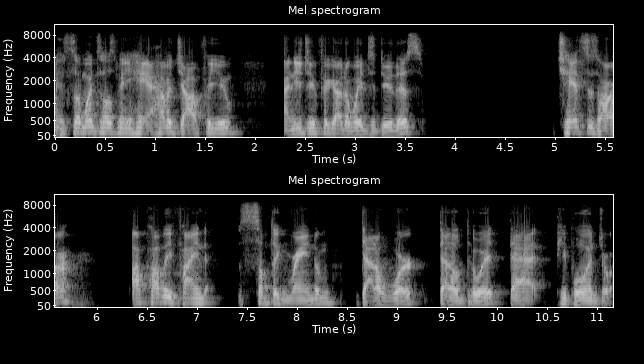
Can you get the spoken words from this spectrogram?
if someone tells me, "Hey, I have a job for you. I need you to figure out a way to do this." Chances are I'll probably find something random that'll work, that'll do it, that people will enjoy.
